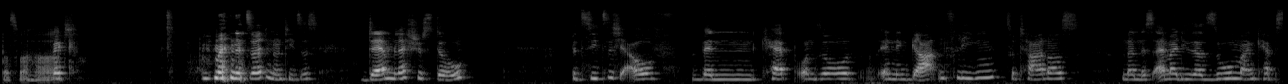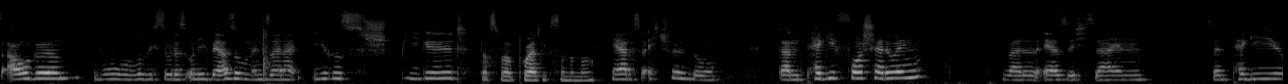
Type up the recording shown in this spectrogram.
Das war hart. weg. Meine zweite Notiz ist Damn Lashes Doe. Bezieht sich auf, wenn Cap und so in den Garten fliegen zu Thanos. Und dann ist einmal dieser Zoom an Caps Auge, wo, wo sich so das Universum in seiner Iris spiegelt. Das war Poetic Cinema. Ja, das war echt schön so. Dann Peggy Foreshadowing, weil er sich sein, sein Peggy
